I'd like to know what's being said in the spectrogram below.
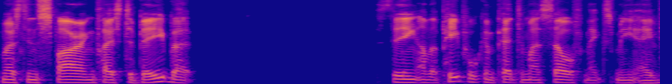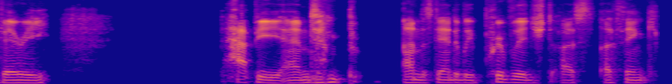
most inspiring place to be. But seeing other people compared to myself makes me a very happy and understandably privileged, I, I think,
